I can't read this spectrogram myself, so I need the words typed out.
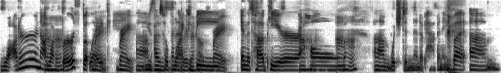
water, not water Uh-huh. birth, but like right. Right. um, I was hoping that I could be right. in the tub here at Uh-huh. home, Uh-huh. um, which didn't end up happening. But um,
